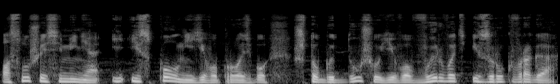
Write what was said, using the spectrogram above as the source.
«Послушайся меня и исполни его просьбу, чтобы душу его вырвать из рук врага».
